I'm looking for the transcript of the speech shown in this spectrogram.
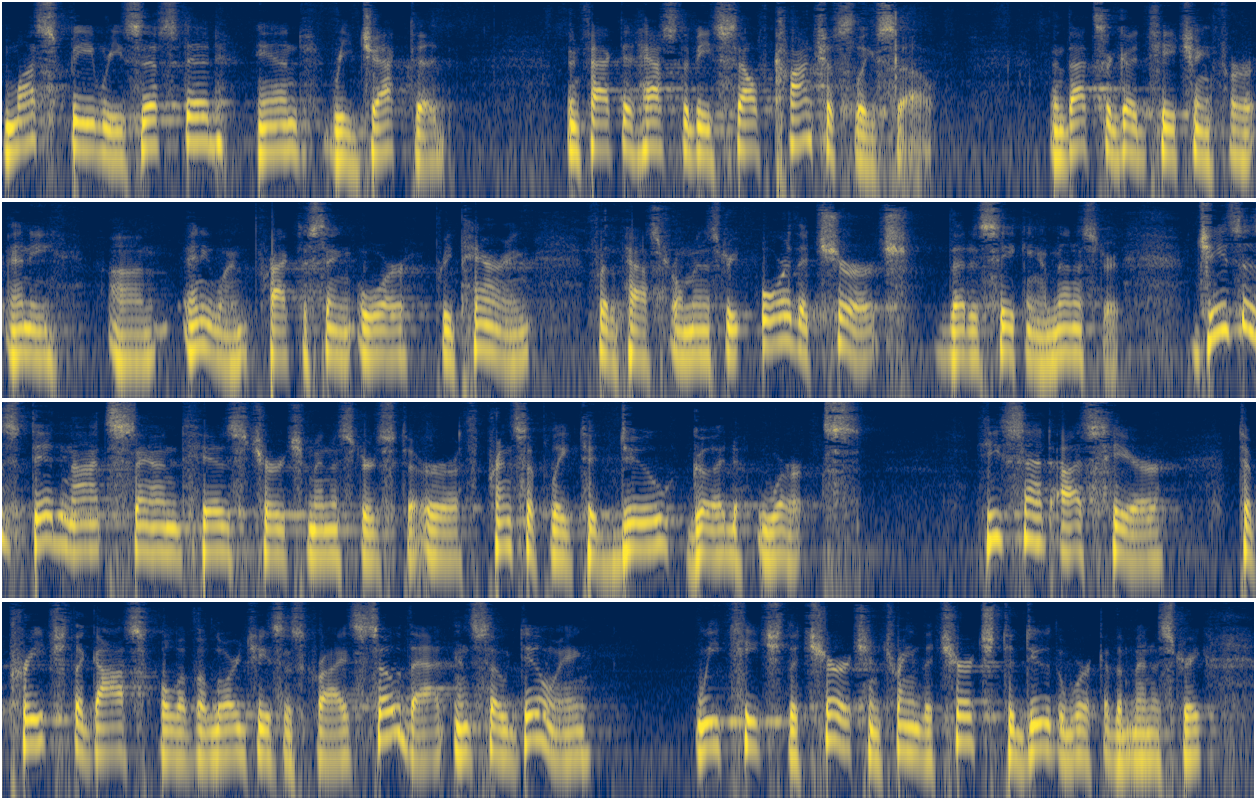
must be resisted and rejected. In fact, it has to be self consciously so. And that's a good teaching for any, um, anyone practicing or preparing for the pastoral ministry or the church that is seeking a minister. Jesus did not send his church ministers to earth principally to do good works. He sent us here to preach the gospel of the Lord Jesus Christ so that in so doing, we teach the church and train the church to do the work of the ministry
